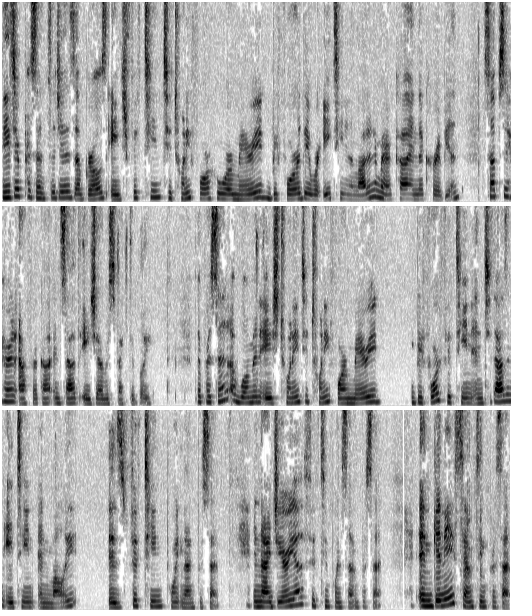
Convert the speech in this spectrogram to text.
These are percentages of girls aged 15 to 24 who were married before they were 18 in Latin America and the Caribbean, Sub Saharan Africa, and South Asia, respectively. The percent of women aged 20 to 24 married before 15 in 2018 in Mali is 15.9%. In Nigeria, 15.7%. In Guinea, 17%.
